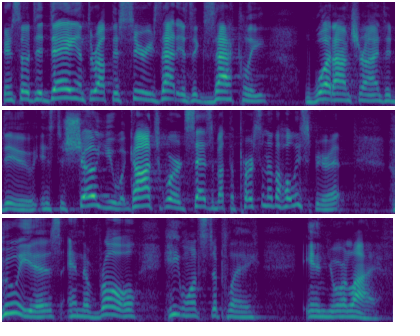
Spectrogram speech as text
And so today and throughout this series, that is exactly what I'm trying to do is to show you what God's word says about the person of the Holy Spirit, who he is, and the role he wants to play in your life.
